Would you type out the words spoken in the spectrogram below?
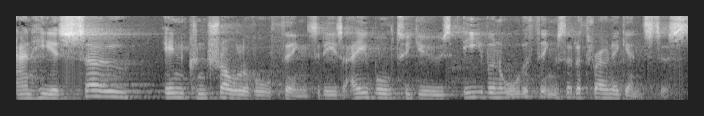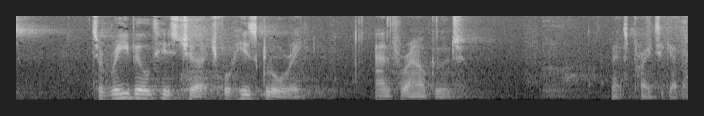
And he is so in control of all things that he is able to use even all the things that are thrown against us to rebuild his church for his glory and for our good. Let's pray together.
